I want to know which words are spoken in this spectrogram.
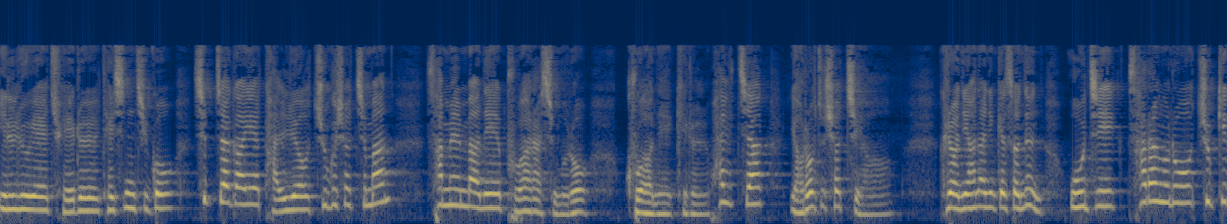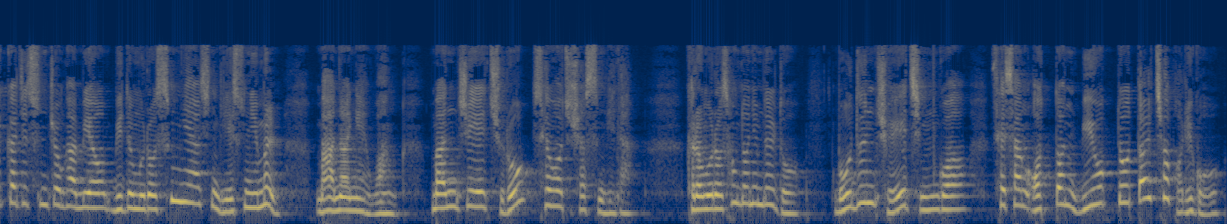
인류의 죄를 대신 지고 십자가에 달려 죽으셨지만 3일 만에 부활하심으로 구원의 길을 활짝 열어주셨지요. 그러니 하나님께서는 오직 사랑으로 죽기까지 순종하며 믿음으로 승리하신 예수님을 만왕의 왕, 만주의 주로 세워주셨습니다. 그러므로 성도님들도 모든 죄의 짐과 세상 어떤 미혹도 떨쳐버리고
